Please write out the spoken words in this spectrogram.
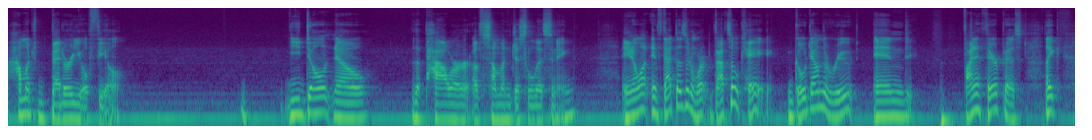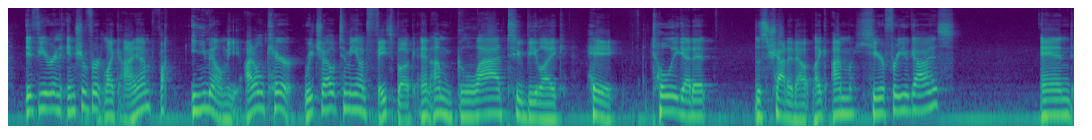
how much better you'll feel. You don't know the power of someone just listening. And you know what? If that doesn't work, that's okay. Go down the route and find a therapist. Like, if you're an introvert like I am, fuck, email me. I don't care. Reach out to me on Facebook, and I'm glad to be like, hey, totally get it. Let's chat it out. Like, I'm here for you guys and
